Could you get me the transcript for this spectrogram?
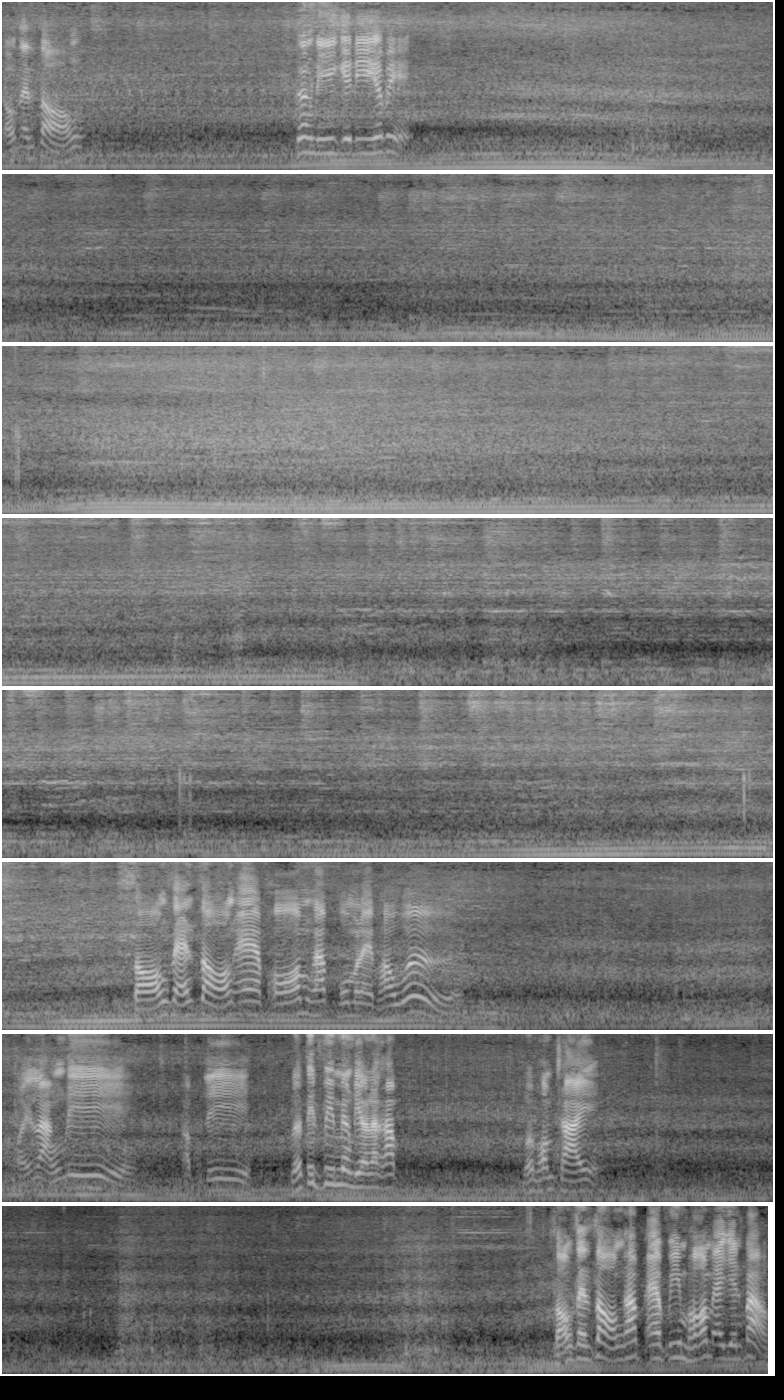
สองแสนสองเครื่องดีเกยร์ดีครับพี่ สองแสนสองแอร์พร้อมครับพวงมาลัยพาวเวอร์ถอยหลังดีขับดีเหลือติดฟิล์มอย่างเดียวนะครับรถพร้อมใช้ สองแสนสองครับ แอร์ฟิล์มพร้อม แอร์เย็นเปล่า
